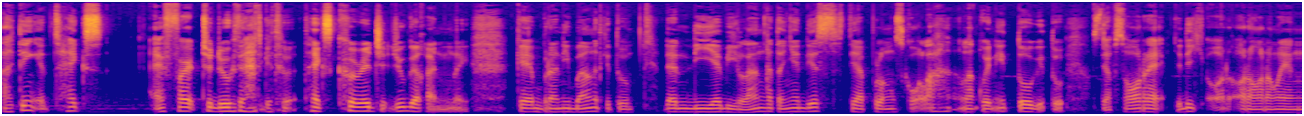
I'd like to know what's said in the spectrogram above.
I think it takes effort to do that gitu. Takes courage juga kan kayak berani banget gitu. Dan dia bilang katanya dia setiap pulang sekolah ngelakuin itu gitu setiap sore. Jadi orang-orang yang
